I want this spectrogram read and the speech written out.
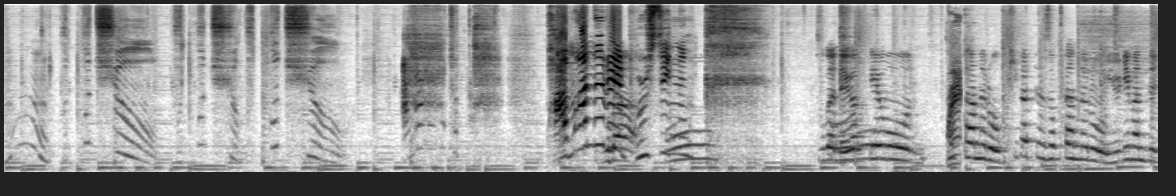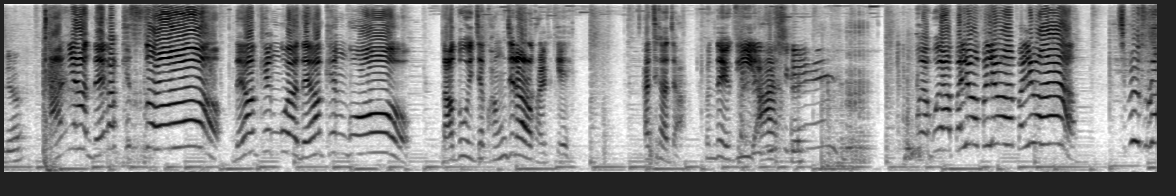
음, 굿굿슈, 굿굿슈, 굿굿슈. 아 좋다. 밤 하늘을 볼 수 있는. 오, 누가 내가 캐온 석탄으로 피 같은 석탄으로 유리 만드냐? 아니야, 내가 캤어. 내가 캔 거야, 내가 캔 거. 나도 이제 광질하러 갈게. 같이 가자. 근데 여기 아 그래. 뭐야 뭐야 빨리 와 빨리 와 빨리 와 집으로 들어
